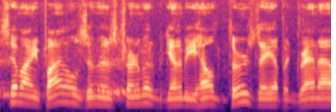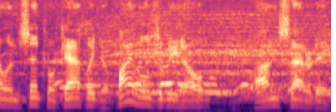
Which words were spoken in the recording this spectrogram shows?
Semifinals in this tournament are going to be held Thursday up at Grand Island Central Catholic. The finals will be held on Saturday.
